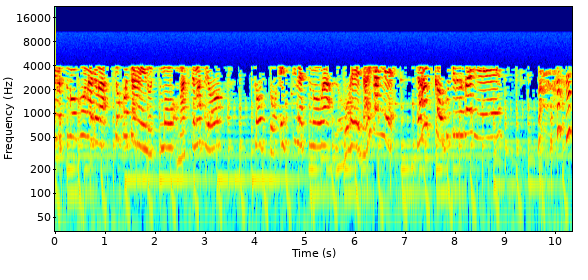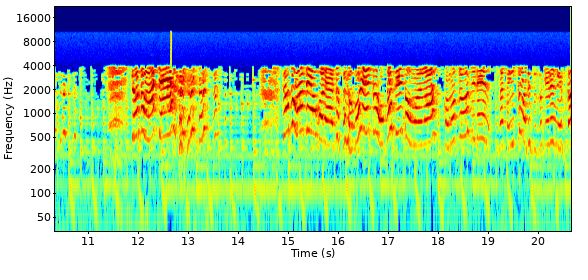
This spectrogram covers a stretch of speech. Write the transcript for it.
イの質問コーナーでは、チョコちゃんへの質問をお待ちしてますよ。ちょっとエッチな質問は、ロボヘイ大歓迎。チャンスか送ってくださいね。ちょっと待って ちょっと待ってよ、これ。ちょっとロボヘイ君おかしいと思います。この調子で、なんかいつまで続けるんですか？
